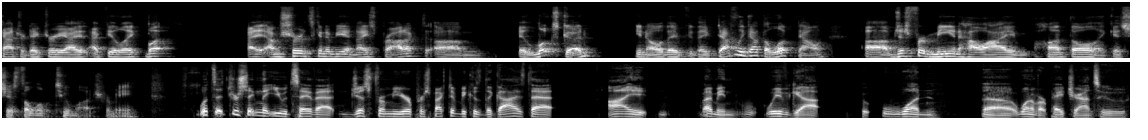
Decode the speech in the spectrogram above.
contradictory. I, I feel like, but I, I'm sure it's going to be a nice product. Um, it looks good. You know, they've they've definitely got the look down. Uh, just for me and how I hunt, though, like it's just a little too much for me. What's interesting that you would say that just from your perspective, because the guys that I, I mean, we've got one uh, one of our Patreons who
